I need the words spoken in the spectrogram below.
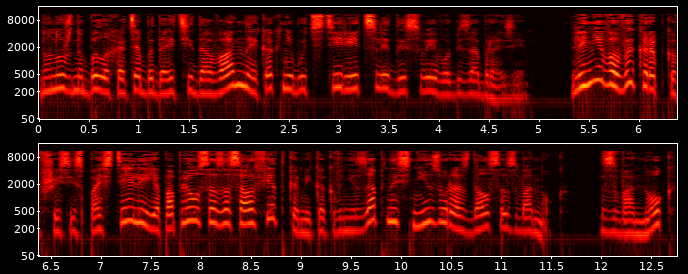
но нужно было хотя бы дойти до ванны и как-нибудь стереть следы своего безобразия. Лениво выкарабкавшись из постели, я поплелся за салфетками, как внезапно снизу раздался звонок. Звонок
